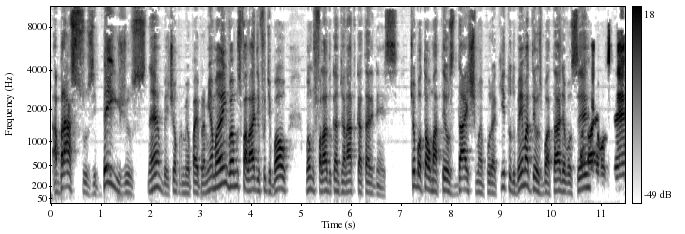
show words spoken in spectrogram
abraços e beijos, né? Um beijão para meu pai e para minha mãe. Vamos falar de futebol, vamos falar do Campeonato Catarinense. Deixa eu botar o Matheus Deichmann por aqui. Tudo bem, Matheus? Boa tarde a você. Boa tarde a você.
